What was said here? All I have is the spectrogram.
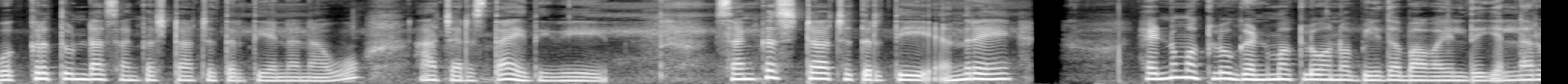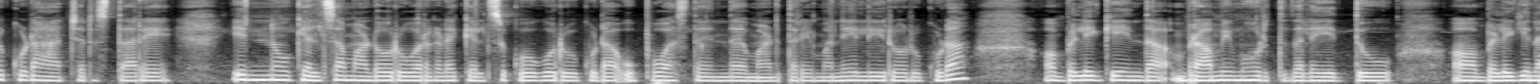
ವಕ್ರತುಂಡ ಸಂಕಷ್ಟ ಚತುರ್ಥಿಯನ್ನು ನಾವು ಆಚರಿಸ್ತಾ ಇದ್ದೀವಿ. ಸಂಕಷ್ಟ ಚತುರ್ಥಿ ಅಂದರೆ ಹೆಣ್ಣು ಮಕ್ಕಳು ಗಂಡು ಮಕ್ಕಳು ಅನ್ನೋ ಭೇದ ಭಾವ ಇಲ್ಲದೆ ಎಲ್ಲರೂ ಕೂಡ ಆಚರಿಸ್ತಾರೆ. ಇನ್ನು ಕೆಲಸ ಮಾಡೋರು ಹೊರಗಡೆ ಕೆಲಸಕ್ಕೆ ಹೋಗೋರು ಕೂಡ ಉಪವಾಸದಿಂದ ಮಾಡ್ತಾರೆ. ಮನೆಯಲ್ಲಿ ಇರೋರು ಕೂಡ ಬೆಳಿಗ್ಗೆಯಿಂದ ಬ್ರಾಹ್ಮಿ ಮುಹೂರ್ತದಲ್ಲೇ ಎದ್ದು ಬೆಳಗಿನ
